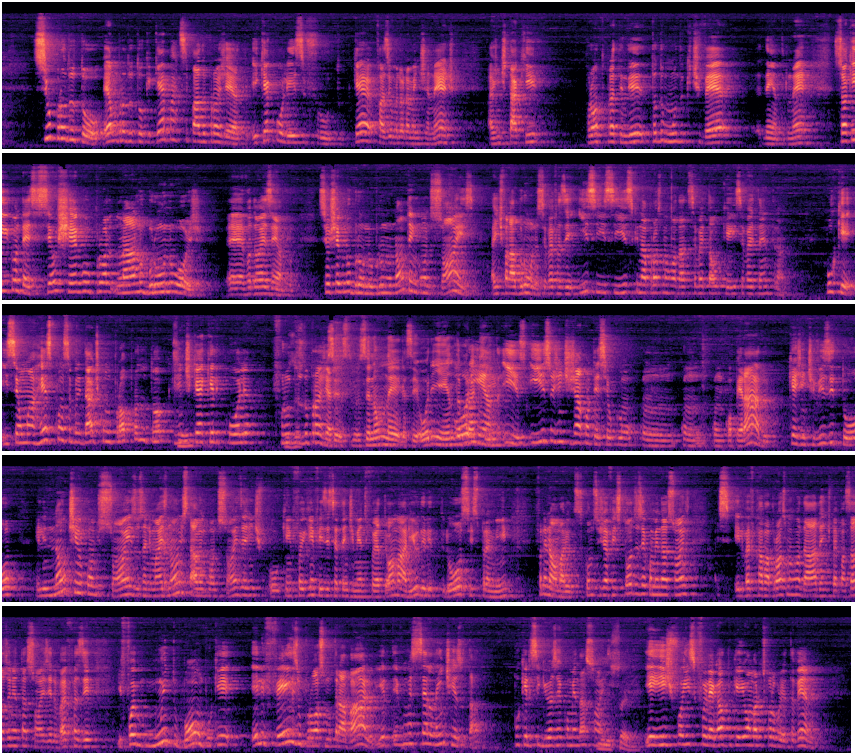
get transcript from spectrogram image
se o produtor é um produtor que quer participar do projeto e quer colher esse fruto, quer fazer o melhoramento genético, a gente está aqui pronto para atender todo mundo que tiver dentro, né? Só que o que acontece? Se eu chego pro, lá no Bruno hoje, é, vou dar um exemplo. Se eu chego no Bruno, o Bruno não tem condições, a gente fala, Bruno, você vai fazer isso, isso e isso, que na próxima rodada você vai estar ok, você vai estar entrando. Por quê? Isso é uma responsabilidade com o próprio produtor, porque a gente quer que ele colha frutos do projeto. Você, você não nega, você orienta para Orienta, isso. E isso a gente já aconteceu com, com, com, com um cooperado, que a gente visitou, ele não tinha condições, os animais não estavam em condições, e a gente, quem foi quem fez esse atendimento foi até o Amarildo, ele trouxe isso para mim. Falei, não, Amarildo, como você já fez todas as recomendações, ele vai ficar para a próxima rodada, a gente vai passar as orientações, ele vai fazer. E foi muito bom porque ele fez o próximo trabalho e ele teve um excelente resultado. Porque ele seguiu as recomendações. Isso aí. E aí foi isso que foi legal, porque aí o Amarildo falou para ele, tá vendo?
